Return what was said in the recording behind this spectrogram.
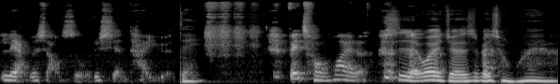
两个小时，我就嫌太远。对。被宠坏了，是，我也觉得是被宠坏了。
